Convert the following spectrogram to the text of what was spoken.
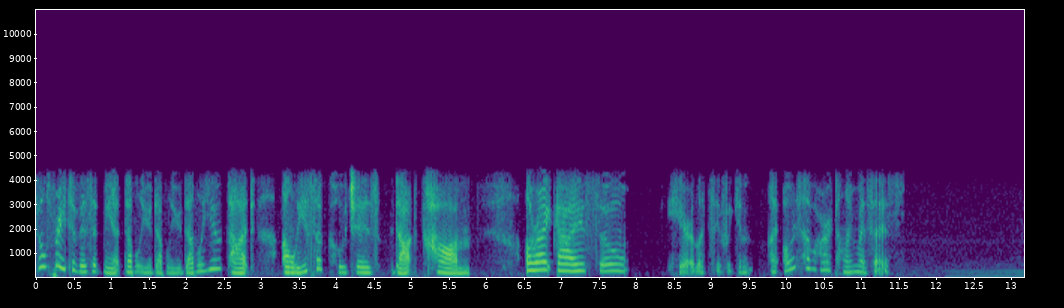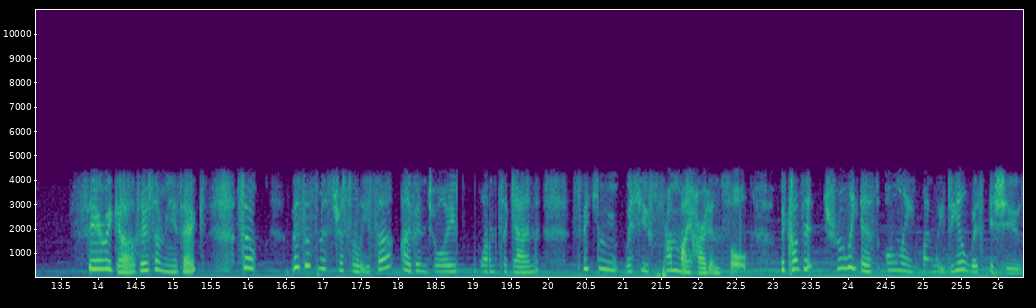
feel free to visit me at www.alisacoaches.com. All right, guys, so here, let's see if we can. I always have a hard time with this. There we go. There's some music. So, this is Mistress Alisa. I've enjoyed once again speaking with you from my heart and soul because it truly is only when we deal with issues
